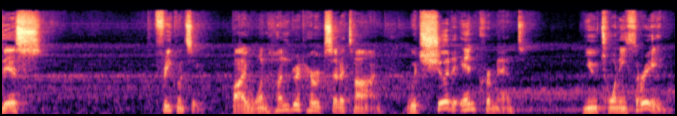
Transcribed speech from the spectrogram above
this frequency by 100 hertz at a time, which should increment U23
